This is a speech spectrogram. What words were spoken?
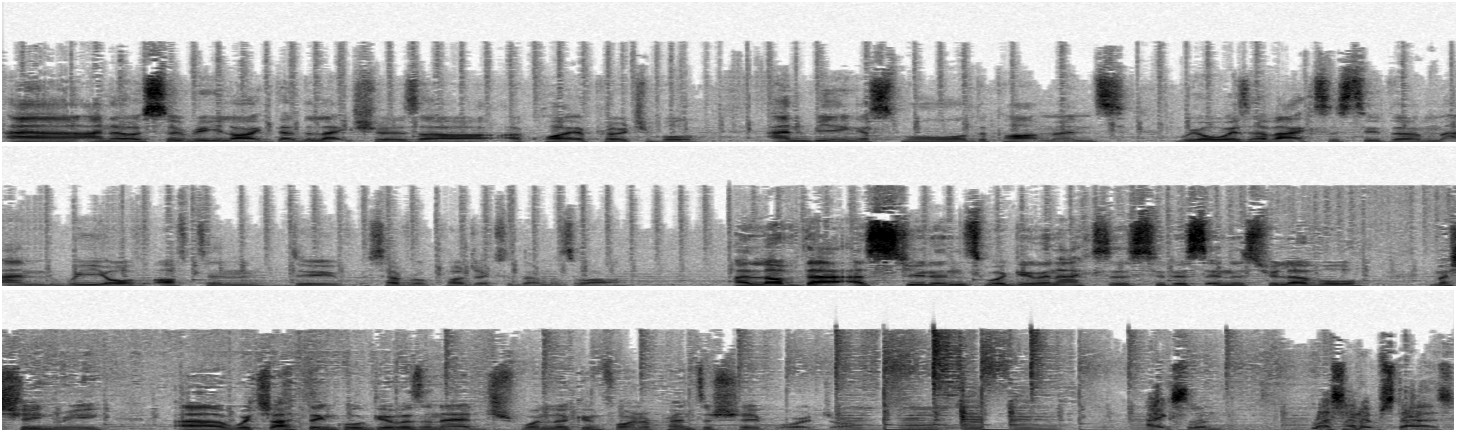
Uh, and I also really like that the lectures are, are quite approachable and being a small department, we always have access to them and we often do several projects with them as well. I love that as students we're given access to this industry level machinery, uh, which I think will give us an edge when looking for an apprenticeship or a job. Excellent. Let's head upstairs.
